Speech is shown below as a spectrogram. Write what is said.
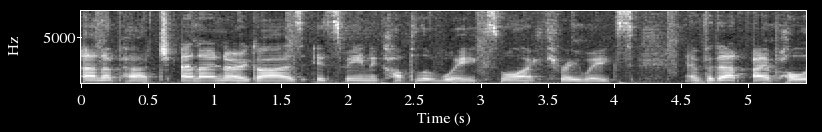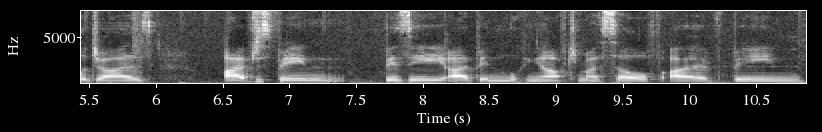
Anna Patch, and I know, guys, it's been a couple of weeks, more like three weeks, and for that I apologize. I've just been busy, I've been looking after myself, I've been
